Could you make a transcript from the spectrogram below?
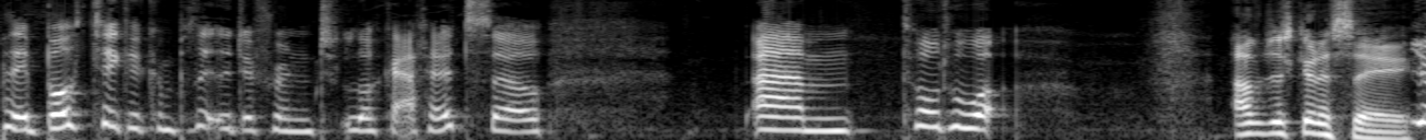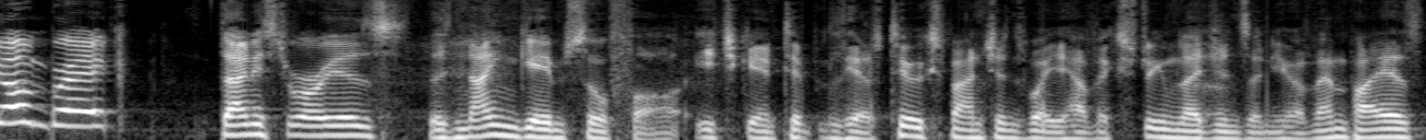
They both take a completely different look at it. So, um, total what? I'm just going to say Young break. Dynasty Warriors, there's nine games so far. Each game typically has two expansions where you have Extreme Legends and you have Empires.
